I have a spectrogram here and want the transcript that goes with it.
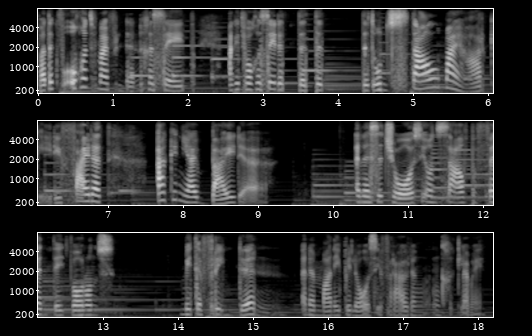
wat ek vanoggend vir my vriendin gesê het. Ek het vir haar gesê dit dit dit dit ontstel my hartjie, die feit dat ek en jy beide in 'n situasie onsself bevind het waar ons met 'n vriendin in 'n manipulasie verhouding ingeklim het.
